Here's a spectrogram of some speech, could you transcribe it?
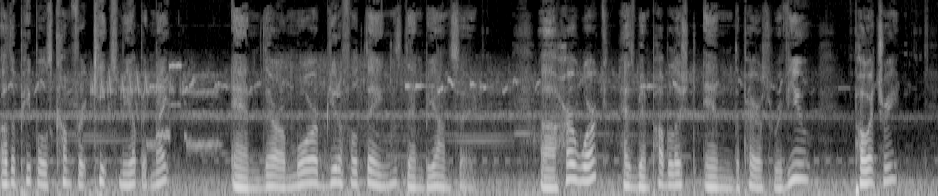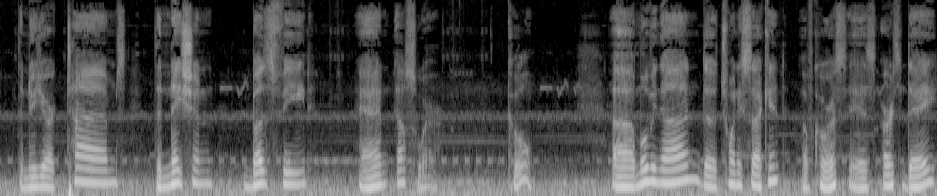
Other People's Comfort Keeps Me Up at Night and There Are More Beautiful Things Than Beyonce. Uh, her work has been published in the Paris Review, Poetry, the New York Times, The Nation, BuzzFeed, and elsewhere. Cool. Uh, moving on, the 22nd, of course, is Earth Day,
